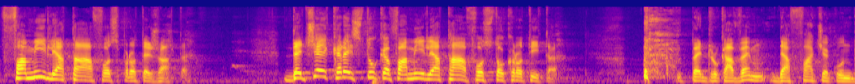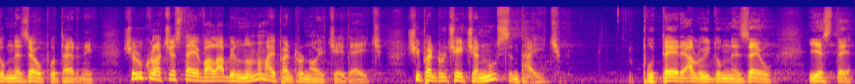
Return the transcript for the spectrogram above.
familia ta a fost protejată? De ce crezi tu că familia ta a fost ocrotită? Pentru că avem de-a face cu un Dumnezeu puternic. Și lucrul acesta e valabil nu numai pentru noi cei de aici, și pentru cei ce nu sunt aici. Puterea lui Dumnezeu este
